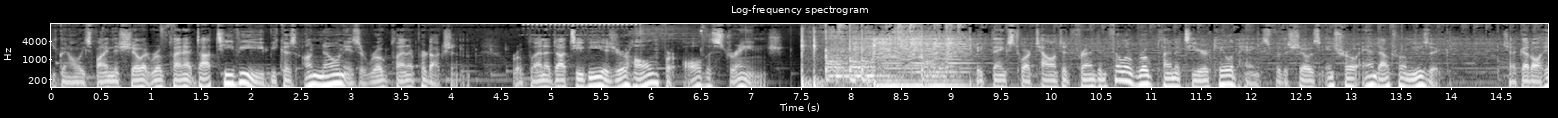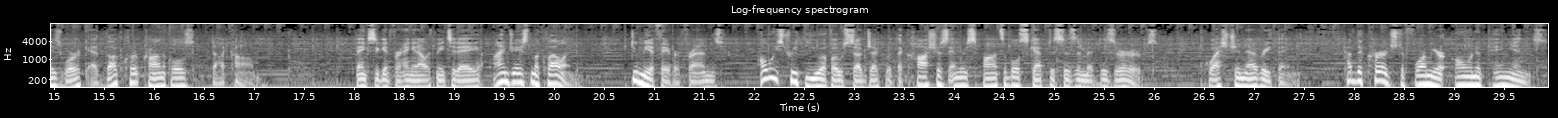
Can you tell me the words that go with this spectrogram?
You can always find the show at rogueplanet.tv because Unknown is a Rogue Planet production. RoguePlanet.tv is your home for all the strange. Big thanks to our talented friend and fellow Rogue Planeteer Caleb Hanks for the show's intro and outro music. Check out all his work at theclerkchronicles.com. Thanks again for hanging out with me today. I'm Jason McClellan. Do me a favor, friends. Always treat the UFO subject with the cautious and responsible skepticism it deserves. Question everything. Have the courage to form your own opinions.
